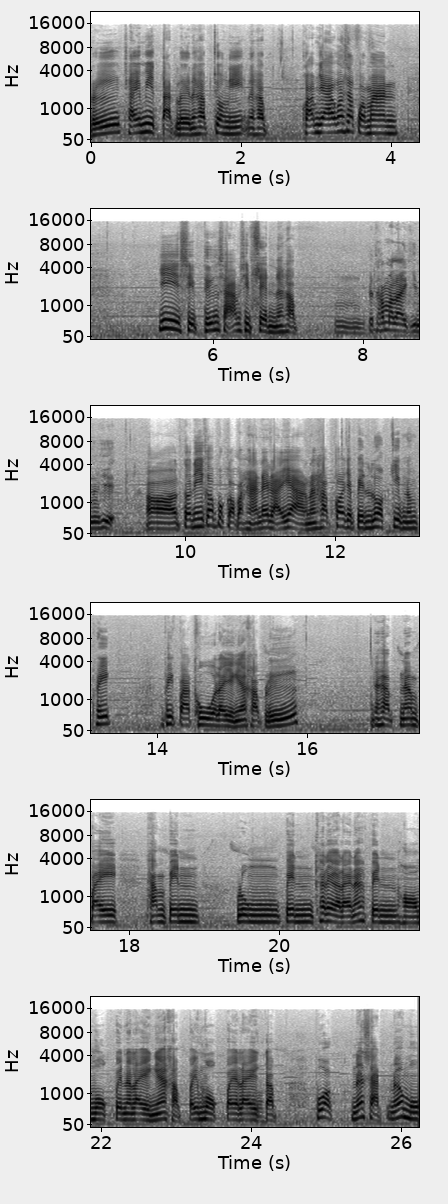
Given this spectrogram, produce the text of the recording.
หรือใช้มีดตัดเลยนะครับ ช่วงนี้นะครับ ความยาวก็สักประมาณ 20ถึง30 เซนนะครับอืมจะทำอะไรกินพี่ อ่าตัวนี้ก็ประกอบอาหารได้หลายอย่างนะครับ ก็จะเป็นลวกจิ้มน้ำพริกพริกปลาทูอะไรอย่างเงี้ยครับ หรือนะครับนำไปทำเป็นปรุงเป็นเขาเรียกอะไรนะ เป็นห่อหมกเป็นอะไรอย่างเงี้ยครับ ไปหมกไปอะไรกับพวกเนื้อสัตว์ เนื้อหมู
